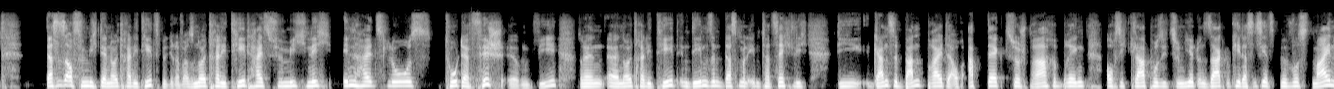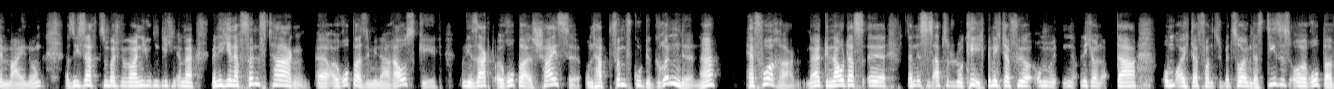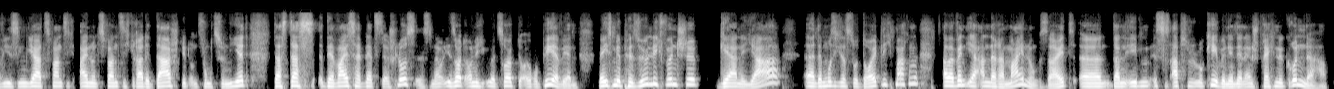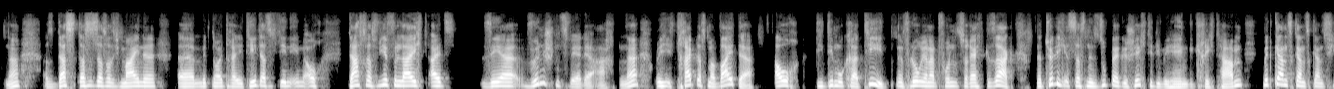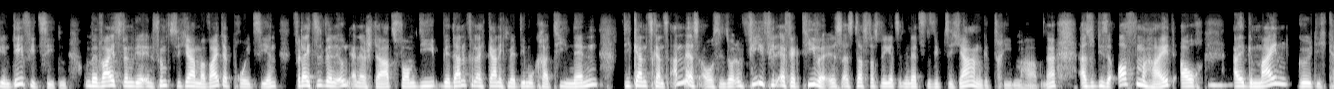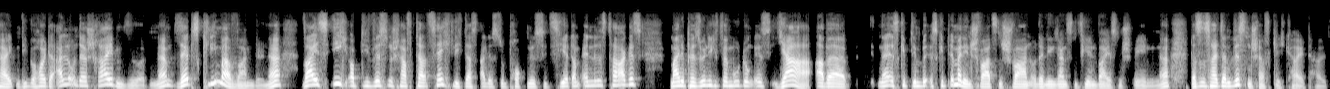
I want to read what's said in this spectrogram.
das ist auch für mich der Neutralitätsbegriff. Also Neutralität heißt für mich nicht inhaltslos toter Fisch irgendwie, sondern äh, Neutralität in dem Sinn, dass man eben tatsächlich die ganze Bandbreite auch abdeckt, zur Sprache bringt, auch sich klar positioniert und sagt, okay, das ist jetzt bewusst meine Meinung. Also ich sage zum Beispiel bei meinen Jugendlichen immer, wenn ihr hier nach fünf Tagen äh, Europaseminar rausgeht und ihr sagt, Europa ist scheiße und habt fünf gute Gründe, ne, hervorragend. Ne? Genau das, äh, dann ist es absolut okay. Ich bin nicht dafür, um nicht da, um euch davon zu überzeugen, dass dieses Europa, wie es im Jahr 2021 gerade dasteht und funktioniert, dass das der Weisheit letzter Schluss ist. Ne? Und ihr sollt auch nicht überzeugte Europäer werden. Wenn ich es mir persönlich wünsche, gerne ja, äh, dann muss ich das so deutlich machen. Aber wenn ihr anderer Meinung seid, äh, dann eben ist es absolut okay, wenn ihr dann entsprechende Gründe habt. Ne? Also das, das ist das, was ich meine äh, mit Neutralität, dass ich denen eben auch das, was wir vielleicht als sehr wünschenswert erachten. Ne? Und ich, ich treibe das mal weiter. Auch die Demokratie, Florian hat vorhin zu Recht gesagt, natürlich ist das eine super Geschichte, die wir hier hingekriegt haben, mit ganz, ganz, ganz vielen Defiziten. Und wer weiß, wenn wir in 50 Jahren mal weiter projizieren, vielleicht sind wir in irgendeiner Staatsform, die wir dann vielleicht gar nicht mehr Demokratie nennen, die ganz, ganz anders aussehen soll und viel, viel effektiver ist als das, was wir jetzt in den letzten 70 Jahren getrieben haben. Ne? Also diese Offenheit, auch mhm. Allgemeingültigkeiten, die wir heute alle unterschreiben würden, ne? selbst Klimawandel, ne? weiß ich, ob die Wissenschaft tatsächlich das alles so prognostiziert prognostiziert am Ende des Tages. Meine persönliche Vermutung ist ja, aber ne, es, gibt den, es gibt immer den schwarzen Schwan unter den ganzen vielen weißen Schwänen. Ne? Das ist halt dann Wissenschaftlichkeit halt.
